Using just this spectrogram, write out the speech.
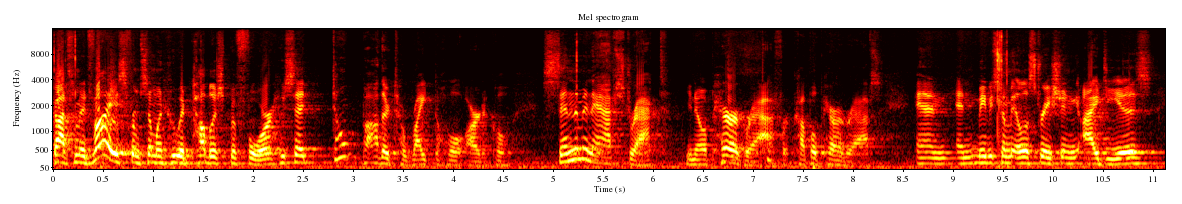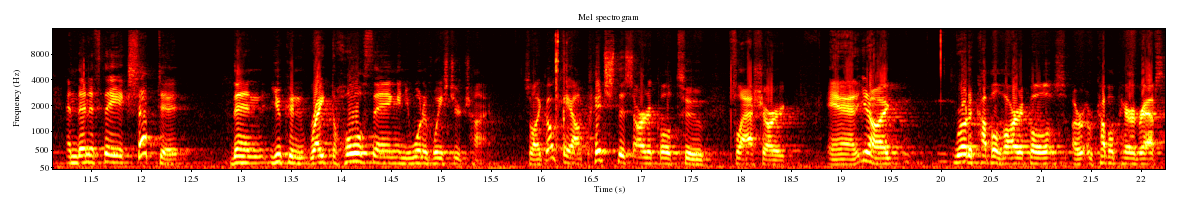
got some advice from someone who had published before who said, don't bother to write the whole article. Send them an abstract you know, a paragraph or a couple paragraphs, and, and maybe some illustration ideas. And then if they accept it, then you can write the whole thing and you won't have wasted your time. So like, okay, I'll pitch this article to Flash Art, and you know, I wrote a couple of articles or a couple of paragraphs,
